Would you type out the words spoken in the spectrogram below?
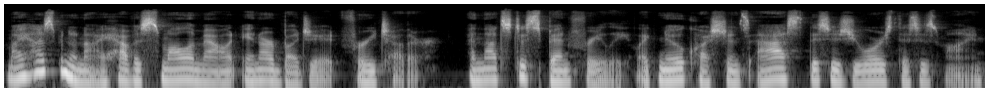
My husband and I have a small amount in our budget for each other, and that's to spend freely, like no questions asked, this is yours, this is mine.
